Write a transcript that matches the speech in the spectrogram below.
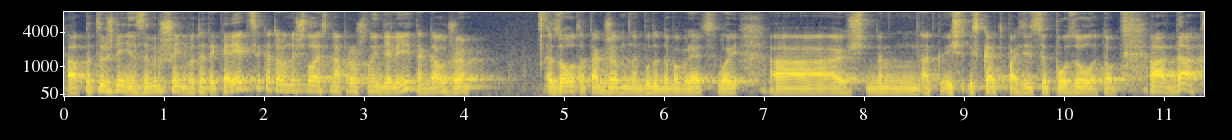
подтверждения завершения вот этой коррекции, которая началась на прошлой неделе, и тогда уже Золото также буду добавлять свой, а, искать позиции по золоту. А, DAX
